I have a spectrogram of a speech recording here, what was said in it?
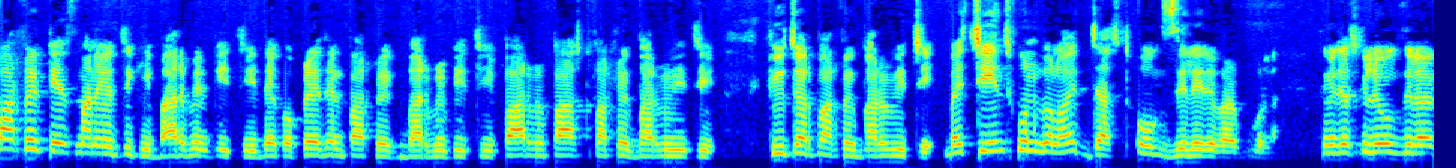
perfect tense মানে হচ্ছে কি? ভার্বের ভিত্তি। দেখো প্রেজেন্ট পারফেক্ট ভার্বের ভিত্তি। পাস্ট পারফেক্ট ভার্বের ভিত্তি। ফিউচার পারফেক্ট ভার্বের ভিত্তি বাই চেঞ্জ কোনগুলো হয়? জাস্ট অক্সিলারি ভার্বগুলা। তুমি জাস্ট খালি অক্সিলারি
